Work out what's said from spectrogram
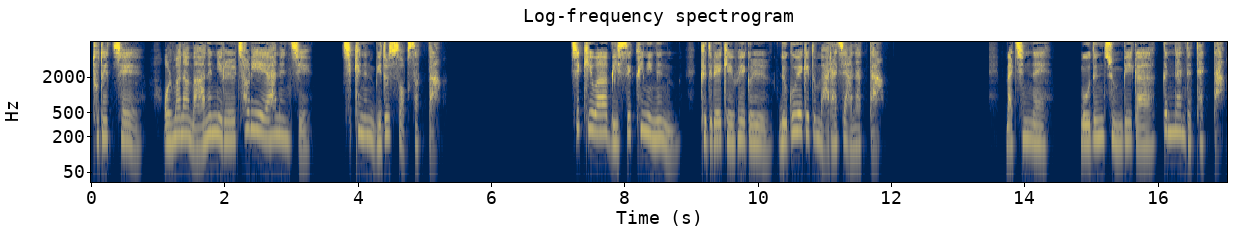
도대체 얼마나 많은 일을 처리해야 하는지 치키는 믿을 수 없었다. 치키와 미스 퀴니는 그들의 계획을 누구에게도 말하지 않았다. 마침내 모든 준비가 끝난 듯 했다.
